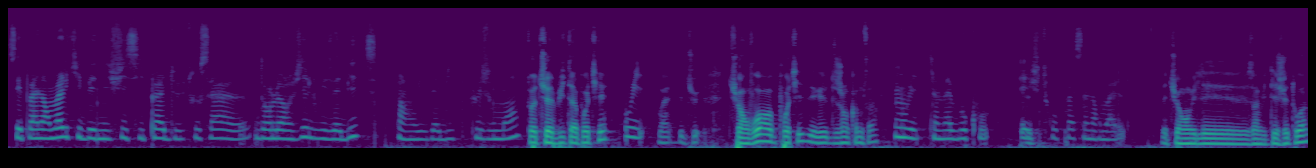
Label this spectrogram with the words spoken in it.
c'est pas normal qu'ils bénéficient pas de tout ça euh, dans leur ville où ils habitent. Enfin, où ils habitent plus ou moins. Toi tu habites à Poitiers? Oui. Ouais. Et tu, tu en vois à Poitiers des, des gens comme ça? Oui, il y en a beaucoup. Et Et- je trouve pas ça normal. Et tu as envie de les inviter chez toi?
